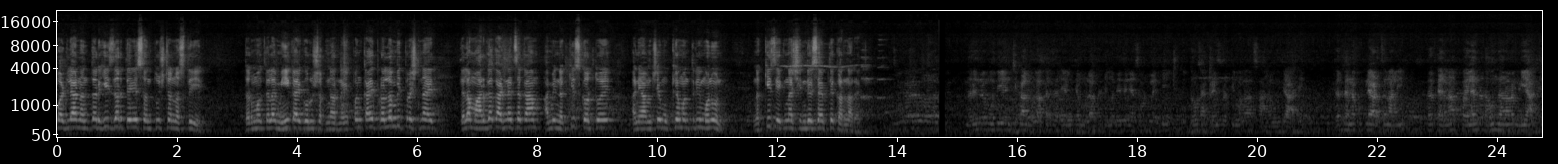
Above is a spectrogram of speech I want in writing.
पडल्यानंतरही जर ते संतुष्ट नसतील तर मग त्याला मी काय करू शकणार नाही? पण काही प्रलंबित प्रश्न आहेत. त्याला मार्ग काढण्याचं काम आम्ही नक्कीच करतोय आणि आमचे मुख्यमंत्री म्हणून नक्कीच एकनाथ शिंदे साहेब ते करणार आहेत. नरेंद्र मोदी यांची काल मुलाखत झाली आणि त्या मुलाखतीमध्ये त्यांनी असं म्हटलं की उद्धव ठाकरेंप्रती मला सहानुभूती आहे. जर त्यांना कुठली अडचण आली तर त्यांना पहिल्यांदा धावून जाणारा मी आहे.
